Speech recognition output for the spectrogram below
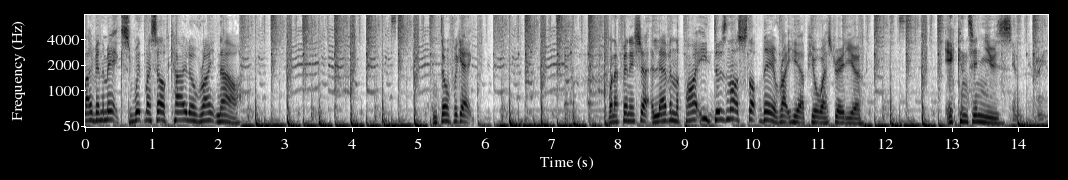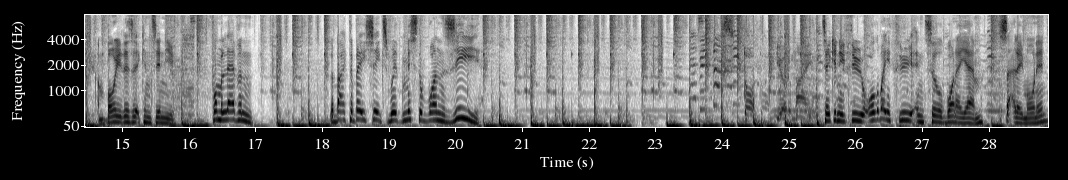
Live in the mix with myself, Kailo, right now. And don't forget, when I finish at 11, the party does not stop there right here at Pure West Radio. It continues. And boy, does it continue. From 11, the Back to Basics with Mr. 1Z. Stop your mind. Taking you through all the way through until 1am Saturday morning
